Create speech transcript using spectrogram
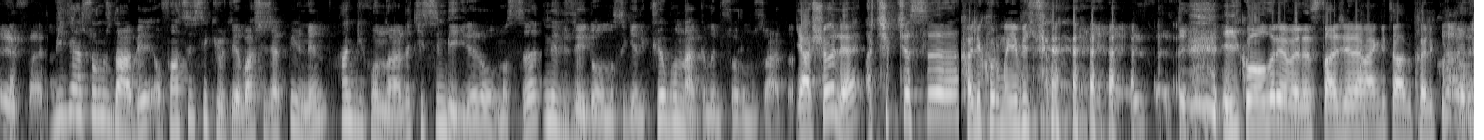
bir diğer sorumuz da abi ofansif security'ye başlayacak birinin hangi konularda kesin bilgileri olması, ne düzeyde olması gerekiyor? Bunun hakkında bir sorumuz vardı. Ya şöyle açıkçası kali kurmayı bilse. İlk o olur ya böyle stajyer hemen git abi kali kur falan.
